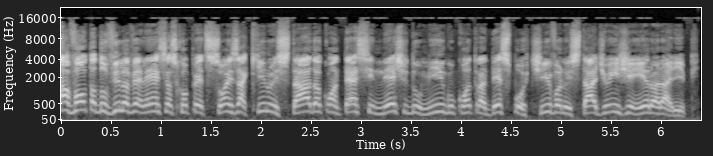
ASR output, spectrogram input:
A volta do Vila Velense às competições aqui no estado acontece neste domingo contra a Desportiva no estádio Engenheiro Araripe.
